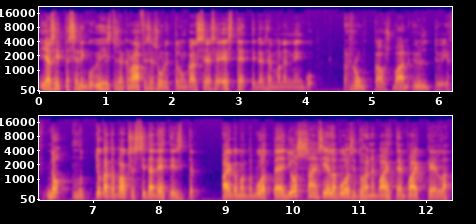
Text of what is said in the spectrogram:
ja sitten se niin kuin yhdistyi sen graafisen suunnittelun kanssa ja se esteettinen semmoinen niin kuin runkkaus vaan yltyi. No, mutta joka tapauksessa sitä tehtiin sitten aika monta vuotta, ja jossain siellä vuosituhannen vaihteen paikkeilla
